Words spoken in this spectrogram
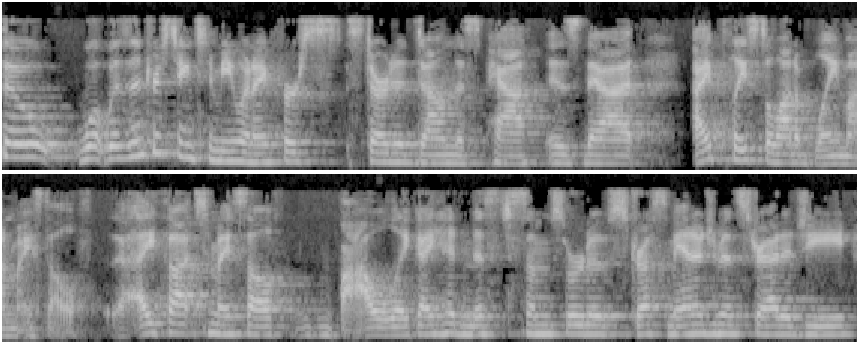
So what was interesting to me when I first started down this path is that I placed a lot of blame on myself. I thought to myself, wow, like I had missed some sort of stress management strategy.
